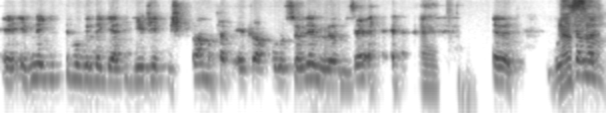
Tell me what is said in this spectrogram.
e, evine gitti bugün de geldi gelecekmiş gibi ama tabii etraf bunu söylemiyor bize. Evet. evet. Bu Nasıl? insanlar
